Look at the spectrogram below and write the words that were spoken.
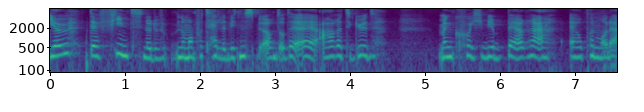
Jo, det er fint når, du, når man forteller et vitnesbyrd, og det er ære til Gud. Men hvor ikke mye bedre er å på en måte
